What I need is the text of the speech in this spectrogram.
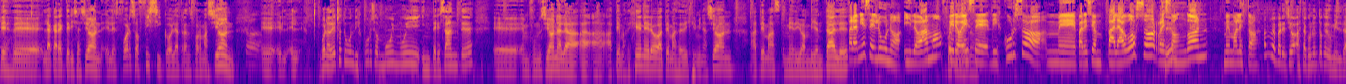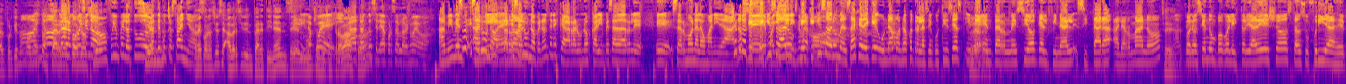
desde la caracterización, el esfuerzo físico, la transformación, Todo. eh, el, el- bueno, de hecho tuvo un discurso muy, muy interesante eh, en función a, la, a, temas de género, a temas de discriminación, a temas medioambientales. Para mí es el uno y lo amo, Fue pero tremendo. ese discurso me pareció empalagoso, rezongón, me molestó. A mí me pareció hasta con un toque de humildad, porque en un Ay, momento no, hasta claro, como reconoció... diciendo, fui un pelotudo siendo- durante muchos años. Reconoció haber sido impertinente Sí, en lo muchos de fue. sus Y trabajos. cada tanto se le da por serlo de nuevo. A mí me... Eso es a el mí, uno, ¿eh? Es el uno, pero no tenés que agarrar un Oscar y empezar a darle eh, sermón a la humanidad. Yo No creo que, sé, que quiso Joaquín dar un, Phoenix, no que, que quiso dar un mensaje de que unámonos contra las injusticias y Claro. me enterneció que al final citara al hermano, Sí. Ah, conociendo un poco la historia de ellos, tan sufrida desde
